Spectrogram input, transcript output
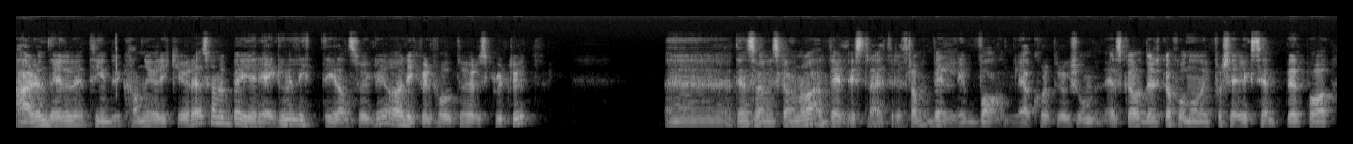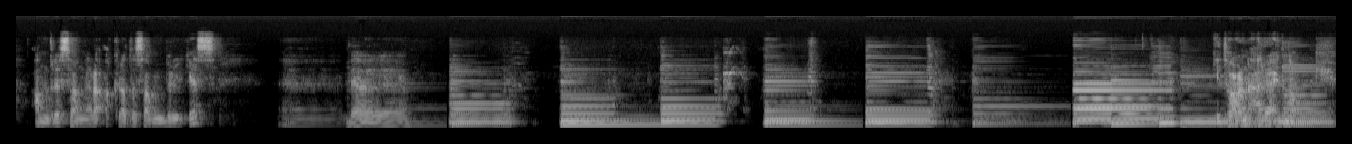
er det en del ting du kan gjøre og ikke gjøre. Så kan du bøye reglene litt, selvfølgelig, og likevel få det til å høres kult ut. Uh, den sangen vi skal ha nå, er veldig streit rett fram. Veldig vanlig akkordproduksjon. Skal, dere skal få noen forskjellige eksempler på andre sanger der akkurat det samme brukes. Uh, det er uh, Gitaren er rein nok.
